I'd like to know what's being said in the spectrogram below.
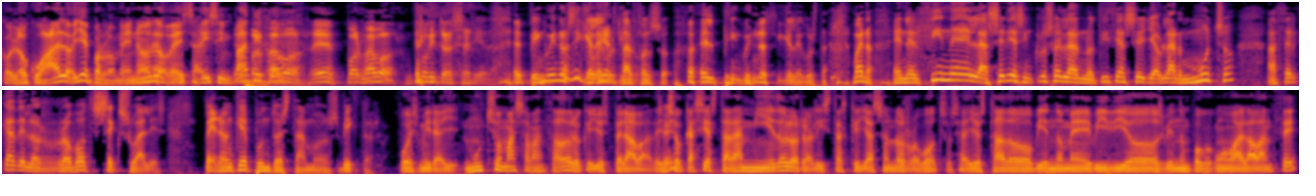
Con lo cual, oye, por lo menos lo ves ahí Pero simpático. por favor, eh, por favor, un poquito de seriedad. El pingüino sí que le gusta, Alfonso. El pingüino sí que le gusta. Bueno, en el cine, en las series, incluso en las noticias se oye hablar mucho acerca de los robots sexuales. Pero ¿en qué punto estamos, Víctor? Pues mira, y mucho más avanzado de lo que yo esperaba. De ¿Sí? hecho, casi hasta da miedo lo realistas que ya son los robots. O sea, yo he estado viéndome vídeos, viendo un poco cómo va el avance.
